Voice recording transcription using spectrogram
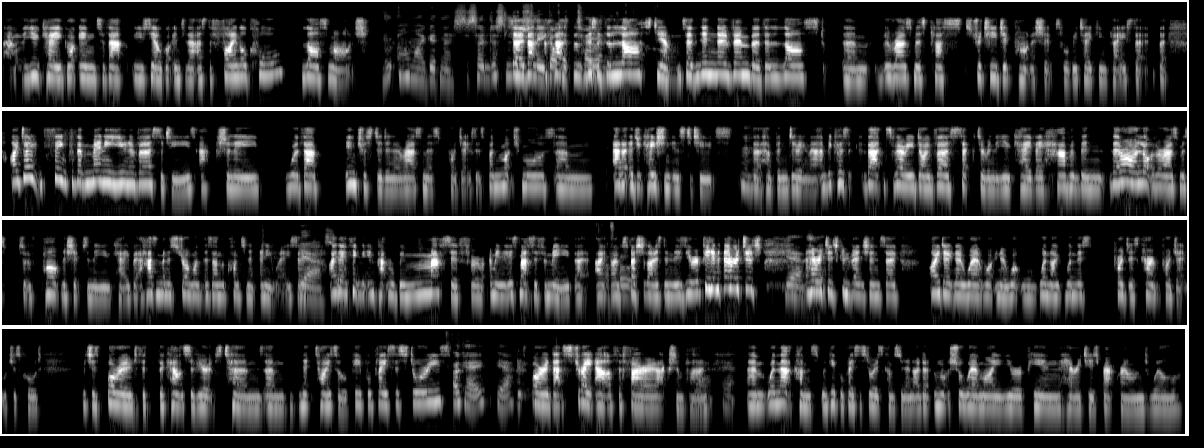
Um, the UK got into that, UCL got into that as the final call last March. Oh my goodness. So just So literally that's, got that's the, the, this is the last, yeah. Yeah. So in November, the last um, Erasmus Plus strategic partnerships will be taking place. That, but I don't think that many universities actually were that interested in Erasmus projects. It's been much more um, adult education institutes Mhm. that have been doing that, and because that's very diverse sector in the UK, they haven't been. There are a lot of Erasmus sort of partnerships in the UK, but it hasn't been as strong on, as on the continent anyway. So Yes, I yeah. don't think the impact will be massive for. I mean, it's massive for me. That I, i've specialised in these European heritage Yeah, yeah. heritage conventions, so I don't know where what you know what when I when this project, this current project, which is called, which has borrowed the, the Council of Europe's terms um, title, People, Places, Stories. Okay. Yeah. It's borrowed that straight out of the Faro Action Plan. Yeah. yeah. Um, when that comes, when People, Places, Stories comes to an end, I don't, I'm not sure where my European heritage background will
